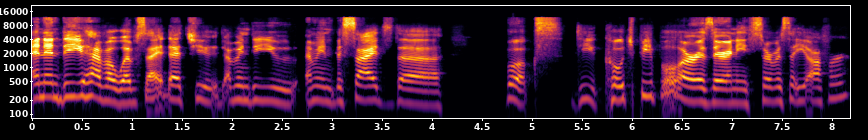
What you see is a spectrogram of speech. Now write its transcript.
And then do you have a website that you, I mean, do you, I mean, besides the books, do you coach people or is there any service that you offer?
